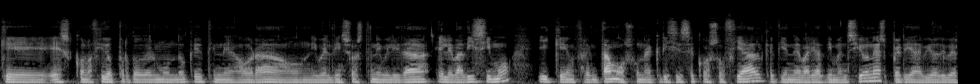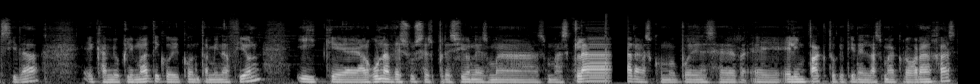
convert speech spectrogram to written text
que es conocido por todo el mundo, que tiene ahora un nivel de insostenibilidad elevadísimo y que enfrentamos una crisis crisis ecosocial que tiene varias dimensiones, pérdida de biodiversidad, eh, cambio climático y contaminación, y que algunas de sus expresiones más, más claras, como pueden ser eh, el impacto que tienen las macrogranjas,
